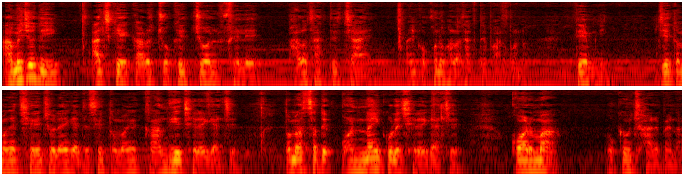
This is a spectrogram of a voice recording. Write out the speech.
আমি যদি আজকে কারও চোখের জল ফেলে ভালো থাকতে চাই, আমি কখনো ভালো থাকতে পারব না। তেমনি যে তোমাকে ছেড়ে চলে গেছে, সে তোমাকে কাঁদিয়ে ছেড়ে গেছে, তোমার সাথে অন্যায় করে ছেড়ে গেছে। কর্মা ওকেও ছাড়বে না।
